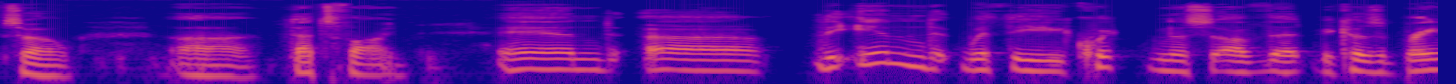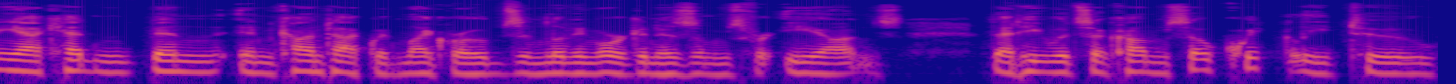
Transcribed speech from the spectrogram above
So, uh, that's fine. And, uh, the end with the quickness of that because Brainiac hadn't been in contact with microbes and living organisms for eons, that he would succumb so quickly to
